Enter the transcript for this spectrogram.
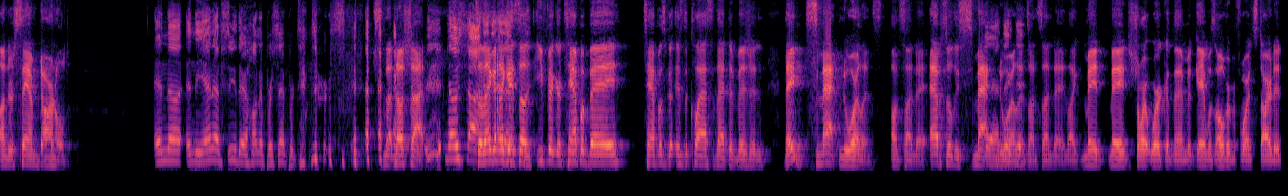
under Sam Darnold. In the in the NFC, they're 100 percent pretenders. No, no shot. no shot. So they in the gotta get. So you figure Tampa Bay, Tampa's go- is the class of that division. They smacked New Orleans on Sunday. Absolutely smacked Yeah, New Orleans did. on Sunday. Like made made short work of them. The game was over before it started.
